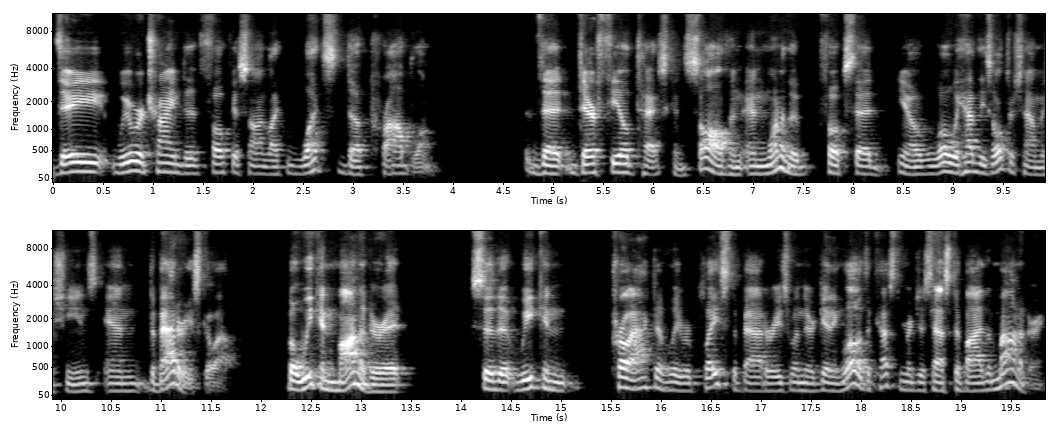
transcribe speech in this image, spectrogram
they we were trying to focus on like what's the problem that their field techs can solve. And, and one of the folks said, you know, well, we have these ultrasound machines and the batteries go out, but we can monitor it so that we can proactively replace the batteries when they're getting low. The customer just has to buy the monitoring.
